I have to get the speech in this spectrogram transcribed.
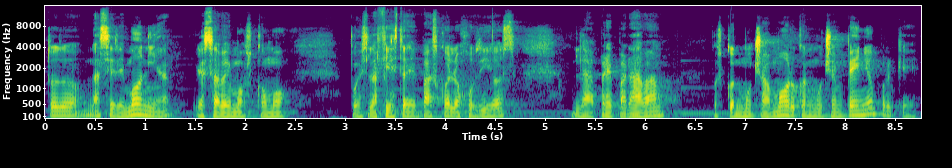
Toda una ceremonia. Ya sabemos cómo pues, la fiesta de Pascua los judíos la preparaban pues, con mucho amor, con mucho empeño, porque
